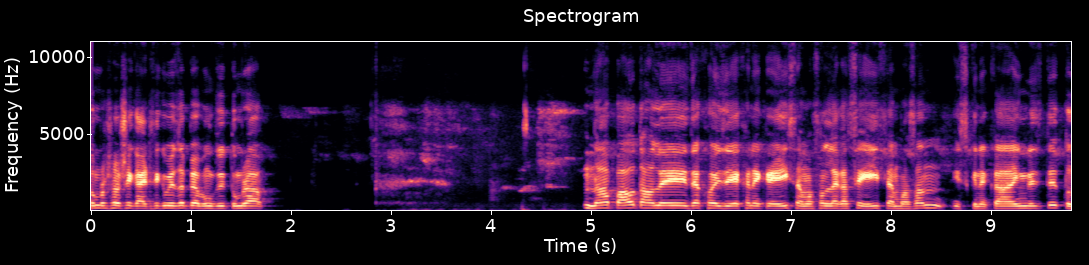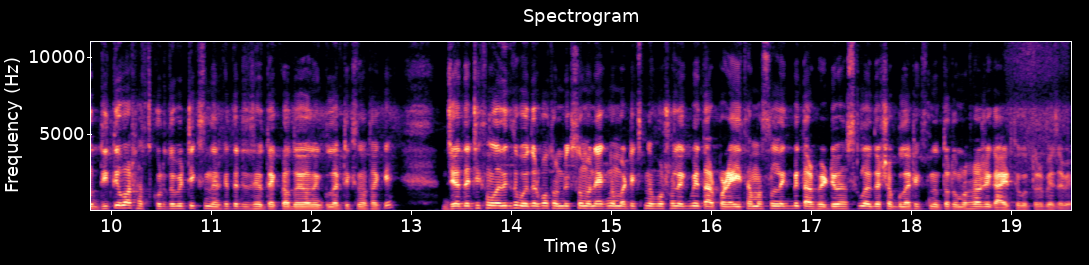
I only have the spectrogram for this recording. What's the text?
তোমরা সরাসরি গাইড থেকে পেয়ে যাবে এবং যদি তোমরা না পাও, তাহলে দেখো এই যে এখানে একটা এই স্যাম হাসান লেখা আছে, এই স্যাম হাসান স্ক্রিনে ইংরেজিতে, তো দ্বিতীয়বার সার্চ করতে হবে টিক্সনের ক্ষেত্রে, যেহেতু একটা দই অনেকগুলো টিক্সন থাকে। যাদের টিক্সন দেখতে ওদের প্রথম টিক্সন মানে এক নম্বর টিক্সনের প্রশ্ন লিখবে, তারপরে এই স্যাম হাসান লিখবে, তারপরে সার্চ করলে এদের সবগুলো টিক্সনের তো তোমরা সরাসরি গাইড থেকে উত্তর পেয়ে যাবে।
